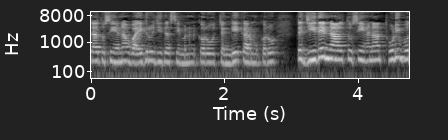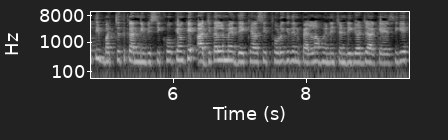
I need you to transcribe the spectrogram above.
ਜਾਂ ਤੁਸੀਂ ਹੈ ਨਾ ਵਾਹਿਗੁਰੂ ਜੀ ਦਾ ਸਿਮਰਨ ਕਰੋ, ਚੰਗੇ ਕਰਮ ਕਰੋ ਤੇ ਜਿਹਦੇ ਨਾਲ ਤੁਸੀਂ ਹੈ ਨਾ ਥੋੜੀ ਬਹੁਤੀ ਬਚਤ ਕਰਨੀ ਵੀ ਸਿੱਖੋ, ਕਿਉਂਕਿ ਅੱਜ ਕੱਲ ਮੈਂ ਦੇਖਿਆ ਸੀ ਥੋੜੇ ਕੁ ਦਿਨ ਪਹਿਲਾਂ ਹੋਏ ਨੇ ਚੰਡੀਗੜ੍ਹ ਜਾ ਕੇ ਆਏ ਸੀਗੇ,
